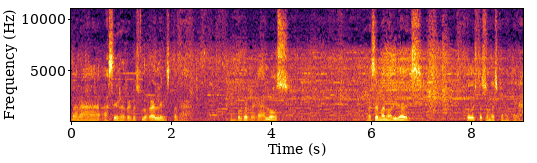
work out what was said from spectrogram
para hacer arreglos florales, para envolver regalos, hacer manualidades. Toda esta zona es como para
